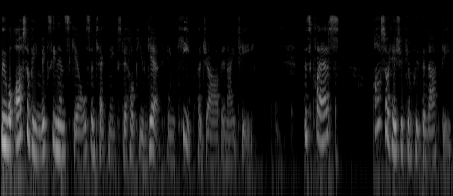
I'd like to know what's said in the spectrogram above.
We will also be mixing in skills and techniques to help you get and keep a job in IT. This class also has you complete the NOCTI,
